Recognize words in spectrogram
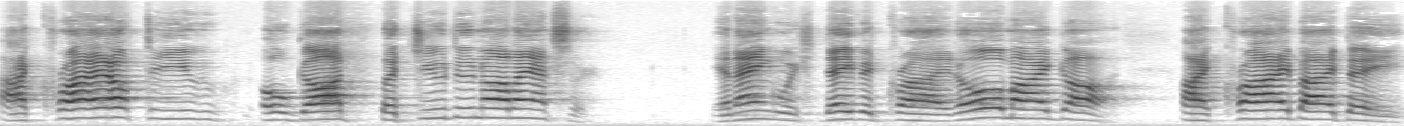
I cry out to you, O God, but you do not answer. In anguish, David cried, Oh my God, I cry by day,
